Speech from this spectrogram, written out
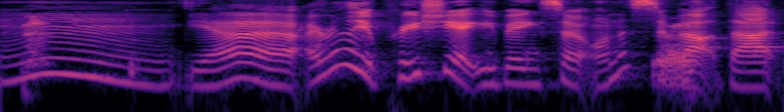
Mm, yeah, I really appreciate you being so honest yeah. about that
